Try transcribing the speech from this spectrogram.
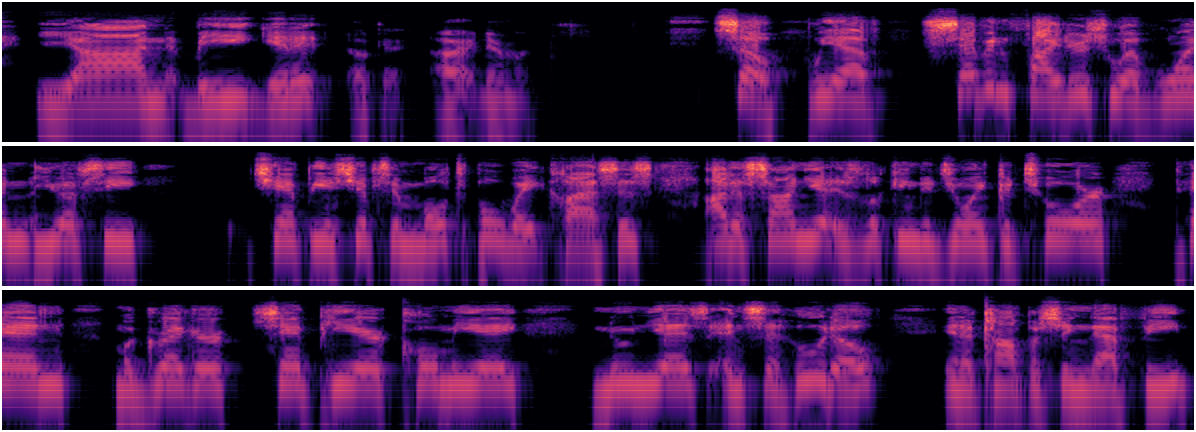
Jan B. Get it? Okay. All right. Never mind. So we have seven fighters who have won UFC championships in multiple weight classes. Adesanya is looking to join Couture, Penn, McGregor, St. Pierre, Cormier, Nunes, and Cejudo in accomplishing that feat.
